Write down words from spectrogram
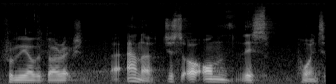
from the other direction. Uh, Anna, just on this point,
